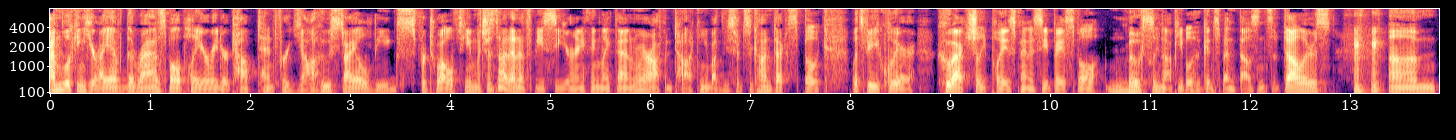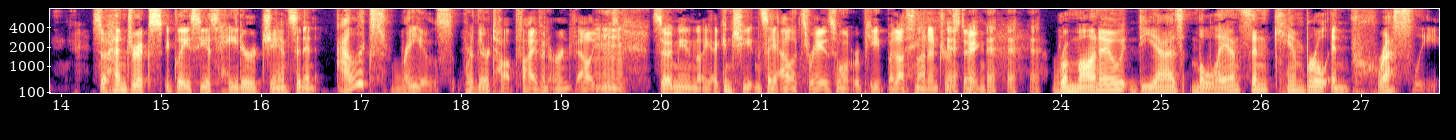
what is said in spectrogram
I'm looking here. I have the Razzball Player Rater top 10 for Yahoo style leagues for 12 team, which is not NFBC or anything like that. And we're often talking about these sorts of contexts, but like, let's be clear who actually plays fantasy baseball? Mostly not people who can spend thousands of dollars. um, so Hendriks, Iglesias, Hader, Jansen, and Alex Reyes were their top five in earned values. Mm. So I mean, like I can cheat and say Alex Reyes won't repeat, but that's not interesting. Romano, Diaz, Melancon, Kimbrel, and Pressly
